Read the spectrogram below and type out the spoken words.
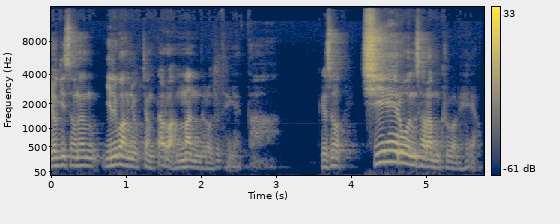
여기서는 일광욕장 따로 안 만들어도 되겠다. 그래서 지혜로운 사람 그걸 해요.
